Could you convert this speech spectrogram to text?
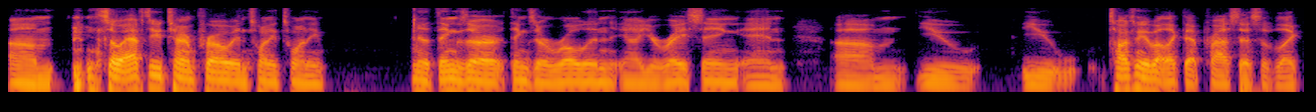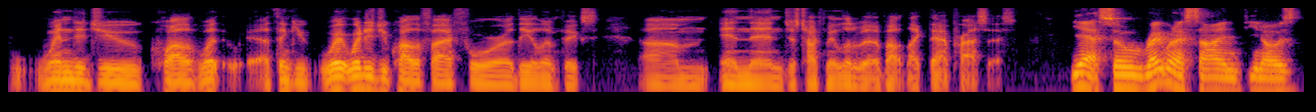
um so after you turn pro in 2020 you know things are things are rolling you know, you're racing and um you you talk to me about like that process of like when did you qualify what i think you where, where did you qualify for the olympics um and then just talk to me a little bit about like that process Yeah. So right when I signed, you know, it was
